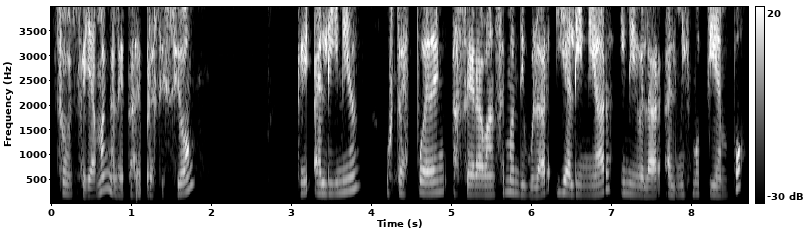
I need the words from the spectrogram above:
se llaman aletas de precisión. Okay, alinean Ustedes pueden hacer avance mandibular y alinear y nivelar al mismo tiempo.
